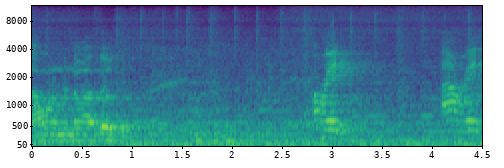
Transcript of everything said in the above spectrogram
I want them to know I built it. I'm ready. I'm ready.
